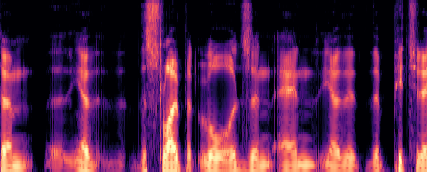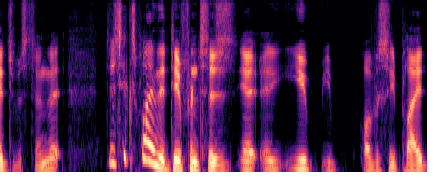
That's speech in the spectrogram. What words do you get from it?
um, uh, you know the slope at Lords and and you know the the pitch at Edgbaston. Just explain the differences. You, know, you, you obviously played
